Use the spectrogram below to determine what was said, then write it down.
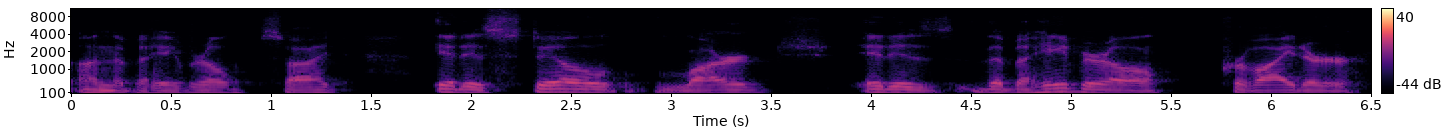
on the behavioral side. It is still large. It is the behavioral provider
